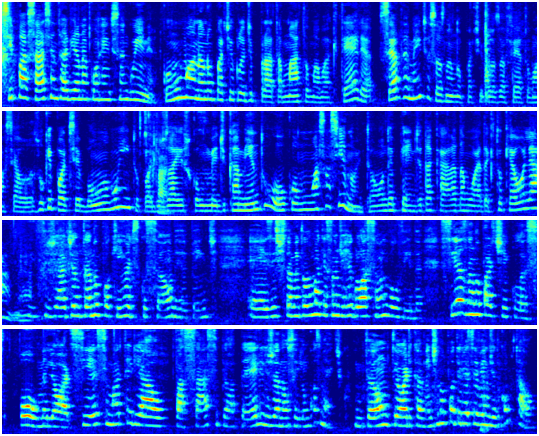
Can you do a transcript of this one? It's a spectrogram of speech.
Se passasse, entraria na corrente sanguínea. Como uma nanopartícula de prata mata uma bactéria, certamente essas nanopartículas afetam as células, o que pode ser bom ou ruim. Tu pode usar isso como medicamento ou como um assassino. Então, depende da cara da moeda que tu quer olhar, né? Isso já adiantando um pouquinho a discussão, de repente, é, existe também toda uma questão de regulação envolvida. Se as nanopartículas, ou melhor, se esse material passasse pela pele, ele já não seria um cosmético. Então, teoricamente, não poderia ser vendido como tal,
